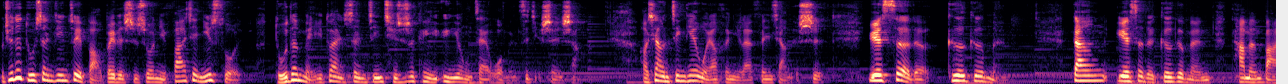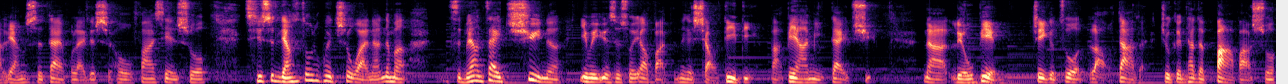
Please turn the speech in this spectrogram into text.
我觉得读圣经最宝贝的是说，你发现你所读的每一段圣经，其实是可以运用在我们自己身上。好像今天我要和你来分享的是约瑟的哥哥们。当约瑟的哥哥们他们把粮食带回来的时候，发现说，其实粮食终究会吃完呢、那么怎么样再去呢？因为约瑟说要把那个小弟弟把便雅悯带去。那流便这个做老大的就跟他的爸爸说：“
